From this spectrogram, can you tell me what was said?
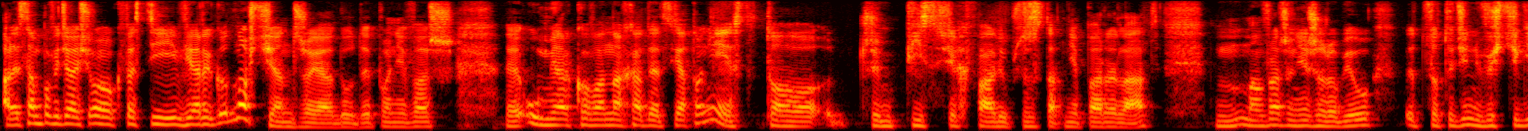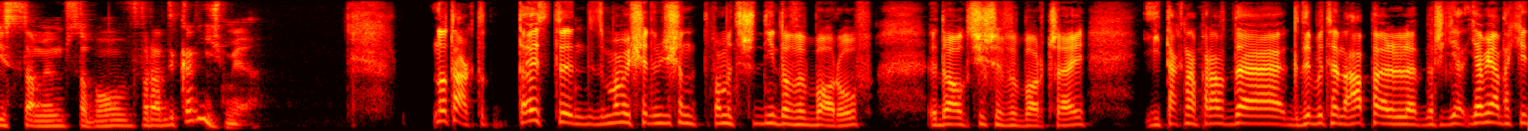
Ale sam powiedziałeś o kwestii wiarygodności Andrzeja Dudy, ponieważ e, umiarkowana kadencja to nie jest to, czym PiS się chwalił przez ostatnie parę lat. Mam wrażenie, że robił co tydzień wyścigi z samym sobą w radykalizmie. No tak, to, to jest, mamy 70, mamy 3 dni do wyborów, do ciszy wyborczej i tak naprawdę, gdyby ten apel, znaczy ja, ja miałem takie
